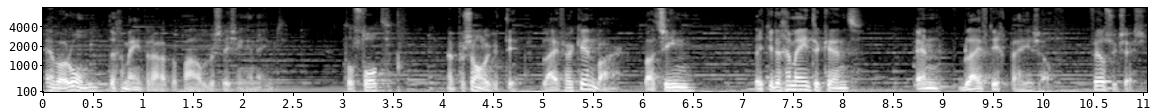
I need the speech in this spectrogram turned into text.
en waarom de gemeenteraad bepaalde beslissingen neemt. Tot slot een persoonlijke tip. Blijf herkenbaar. Laat zien dat je de gemeente kent en blijf dicht bij jezelf. Veel succes!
